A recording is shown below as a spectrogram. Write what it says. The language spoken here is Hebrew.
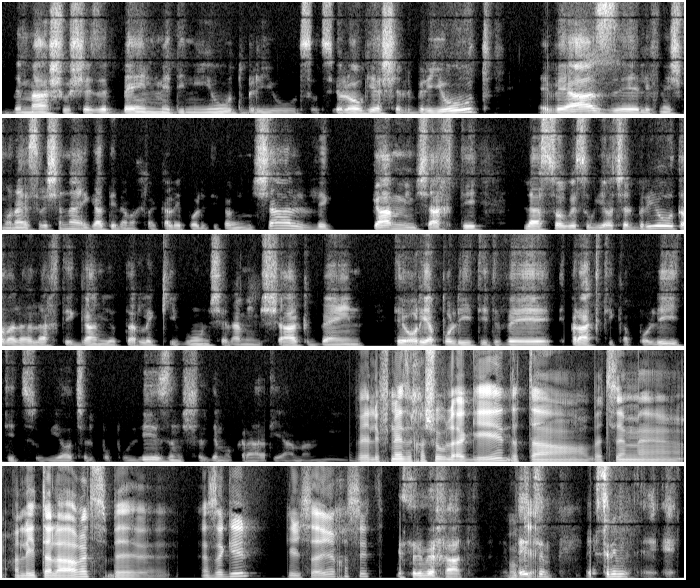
במשהו שזה בין מדיניות בריאות, סוציולוגיה של בריאות, ואז לפני 18 שנה הגעתי למחלקה לפוליטיקה וממשל, וגם המשכתי לעסוק בסוגיות של בריאות, אבל הלכתי גם יותר לכיוון של הממשק בין תיאוריה פוליטית ופרקטיקה פוליטית, סוגיות של פופוליזם, של דמוקרטיה עממית. ולפני זה חשוב להגיד, אתה בעצם עלית לארץ באיזה גיל? גיל צעיר יחסית? 21. Okay. בעצם 20,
